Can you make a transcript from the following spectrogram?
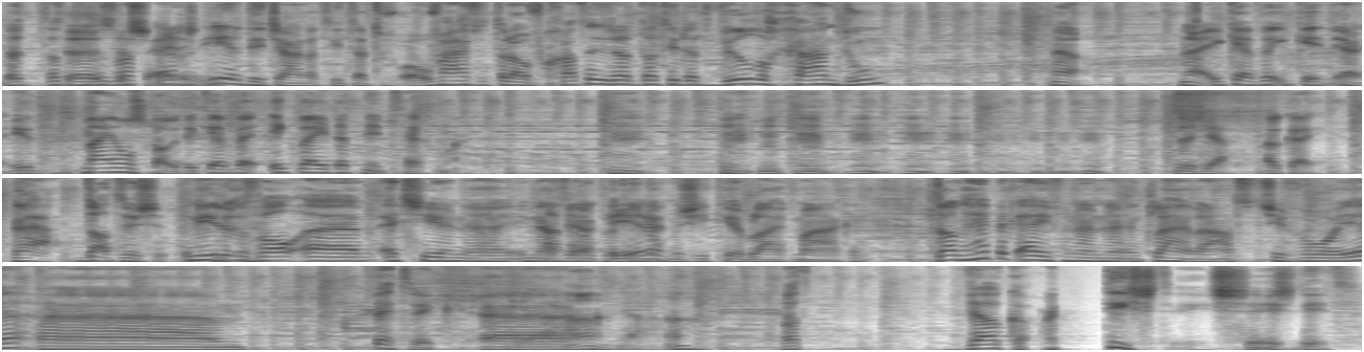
Dat, dat, dat was ergens eerder dit jaar dat hij dat... Of hij heeft het erover gehad dat hij dat, dat, hij dat wilde gaan doen. Ja. Nou, ik heb, ik, ja, het is mij ontschoten. Ik, heb, ik weet dat niet, zeg maar. Dus ja, oké. Nou ja, dat dus. In ieder geval, eh Ed Sheeran uh, inderdaad weer hoop dat hij acteren. nog muziek eh, blijft maken. Dan heb ik even een, een klein raadseltje voor je. Ehm, Patrick, eh, Ja, ja. Wat, welke artiest is, is dit?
